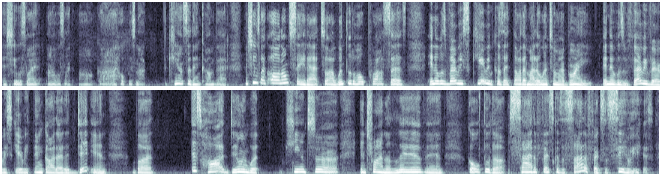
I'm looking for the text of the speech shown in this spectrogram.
And she was like, I was like, Oh God, I hope it's not the cancer didn't come back. And she was like, Oh, don't say that. So I went through the whole process, and it was very scary because I thought it might have went to my brain, and it was very, very scary. Thank God that it didn't. But it's hard dealing with cancer and trying to live and go through the side effects because the side effects are serious.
